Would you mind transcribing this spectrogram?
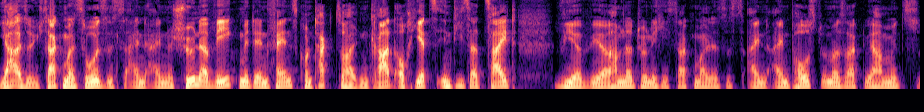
Ja, also ich sag mal so, es ist ein, ein schöner Weg, mit den Fans Kontakt zu halten. Gerade auch jetzt in dieser Zeit. Wir, wir haben natürlich, ich sag mal, es ist ein, ein Post, wenn man sagt, wir haben jetzt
